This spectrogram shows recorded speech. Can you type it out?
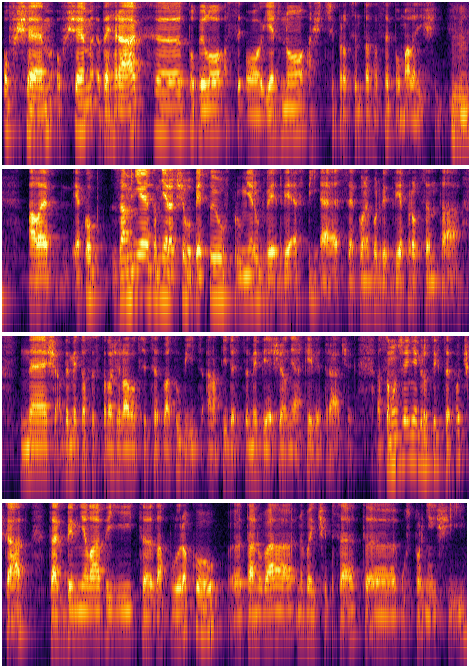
Ovšem, ovšem ve hrách eh, to bylo asi o 1 až 3% zase pomalejší. Mm-hmm. Ale jako za mě, za mě radši obětuju v průměru 2, 2 FPS, jako nebo 2, 2%, než aby mi ta sestava žila o 30 W víc a na té desce mi běžel nějaký větráček. A samozřejmě, kdo si chce počkat, tak by měla vyjít za půl roku eh, ta nová, nový chipset, uh, úspornější,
